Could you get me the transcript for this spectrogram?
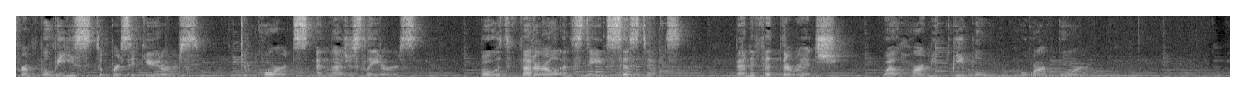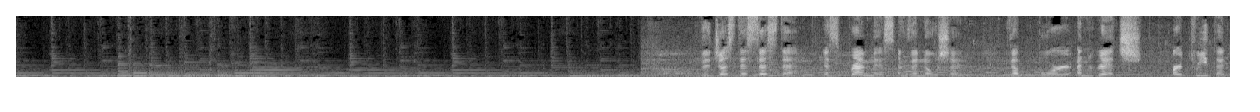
From police to prosecutors, to courts and legislators, both federal and state systems benefit the rich while harming people who are poor. The justice system is premised on the notion that poor and rich are treated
